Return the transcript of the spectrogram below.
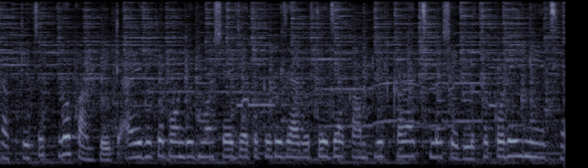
সব কিছু পুরো কমপ্লিট আর এদিকে পণ্ডিত মশাই যতটুকু যাবতীয় যা কমপ্লিট করার ছিল সেগুলো তো করেই নিয়েছে।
